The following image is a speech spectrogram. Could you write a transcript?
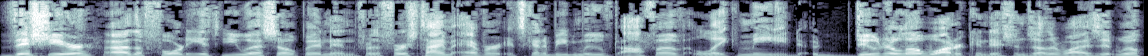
this year, uh, the 40th U.S. Open, and for the first time ever, it's going to be moved off of Lake Mead due to low water conditions. Otherwise, it will,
